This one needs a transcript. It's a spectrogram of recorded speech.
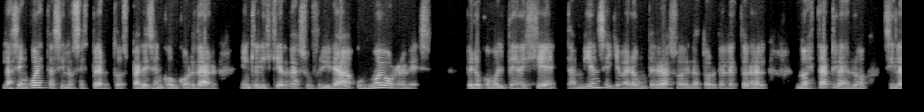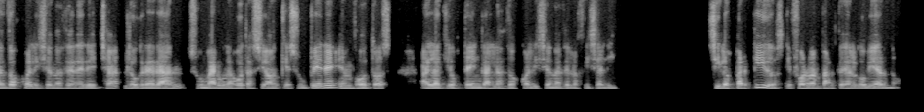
Las encuestas y los expertos parecen concordar en que la izquierda sufrirá un nuevo revés, pero como el PDG también se llevará un pedazo de la torta electoral, no está claro si las dos coaliciones de derecha lograrán sumar una votación que supere en votos a la que obtengan las dos coaliciones del oficialismo. Si los partidos que forman parte del gobierno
